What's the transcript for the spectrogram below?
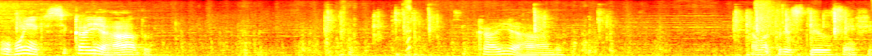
O ruim é que se cair errado... Se cair errado... É uma tristeza sem fim.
